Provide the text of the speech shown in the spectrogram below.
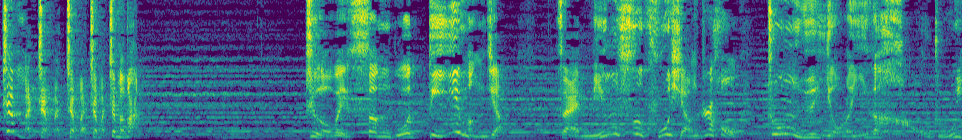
这么这么这么这么这么办。这位三国第一猛将，在冥思苦想之后，终于有了一个好主意。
